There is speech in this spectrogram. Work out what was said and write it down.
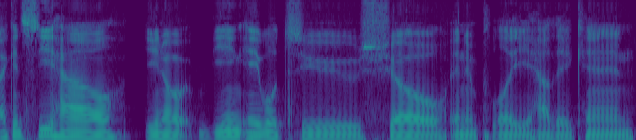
I can see how you know being able to show an employee how they can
